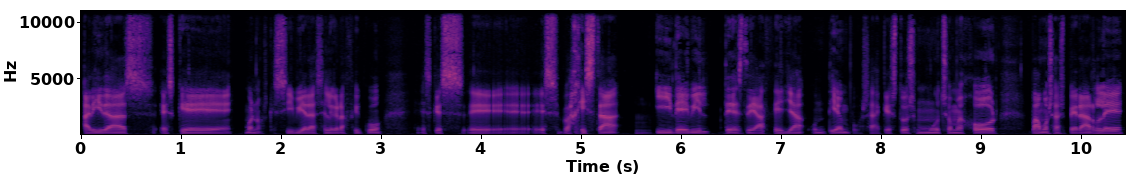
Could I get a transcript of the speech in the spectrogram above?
Adidas es que, bueno, es que si vieras el gráfico, es que es, eh, es bajista y débil desde hace ya un tiempo. O sea, que esto es mucho mejor, vamos a esperarle.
